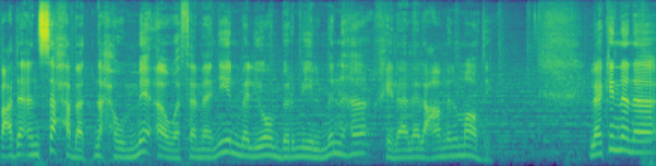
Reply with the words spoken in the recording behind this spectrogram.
بعد أن سحبت نحو 180 مليون برميل منها خلال العام الماضي. لكننا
